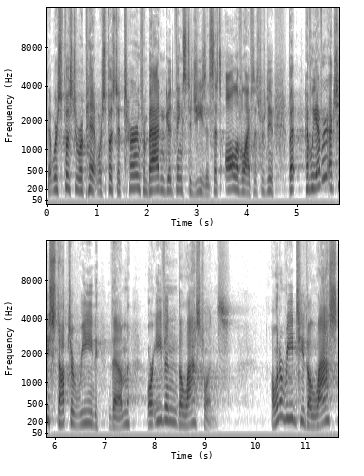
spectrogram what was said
That we're supposed to repent. We're supposed to turn from bad and good things to Jesus. That's all of life. That's what we do. But have we ever actually stopped to read them or even the last ones? I want to read to you the last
